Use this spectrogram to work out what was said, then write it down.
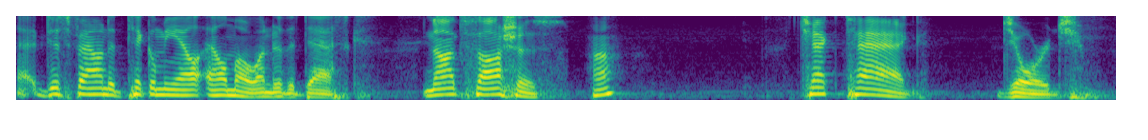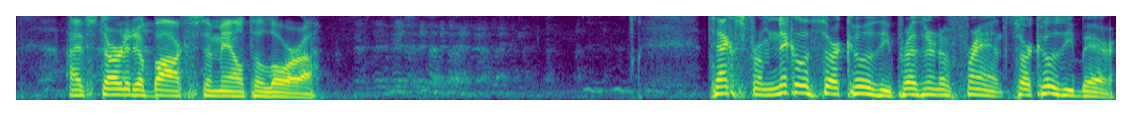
Uh, just found a Tickle Me El- Elmo under the desk. Not Sasha's. Huh? Check tag. George. I've started a box to mail to Laura. Text from Nicolas Sarkozy, President of France. Sarkozy Bear.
